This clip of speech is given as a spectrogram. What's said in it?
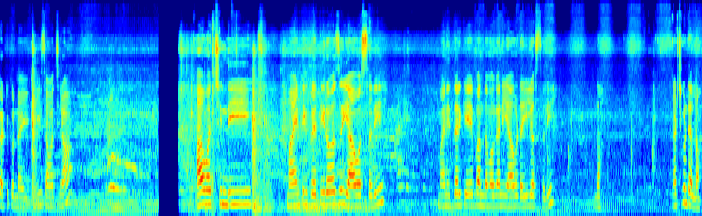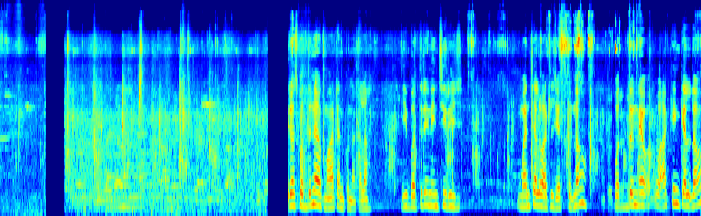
కట్టుకున్నాయి ఈ సంవత్సరం. ఆ వచ్చింది. మా ఇంటికి ప్రతిరోజు యావ వస్తుంది. మన ఇద్దరికి ఏ బంధమో కానీ యావ డైలీ వస్తుంది. దా. నడుచుకుంటూ వెళ్దాం. ఈరోజు పొద్దున్నే ఒక మాట అనుకున్నా కళ. ఈ బర్త్డే నుంచి రిజ్ మంచి అలవాట్లు చేసుకుందాం. పొద్దున్నే వాకింగ్కి వెళ్దాం.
